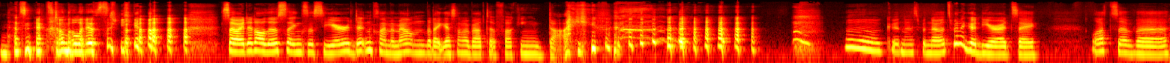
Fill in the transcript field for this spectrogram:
that's next on the list. So I did all those things this year. Didn't climb a mountain, but I guess I'm about to fucking die. oh goodness, but no, it's been a good year, I'd say. Lots of uh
